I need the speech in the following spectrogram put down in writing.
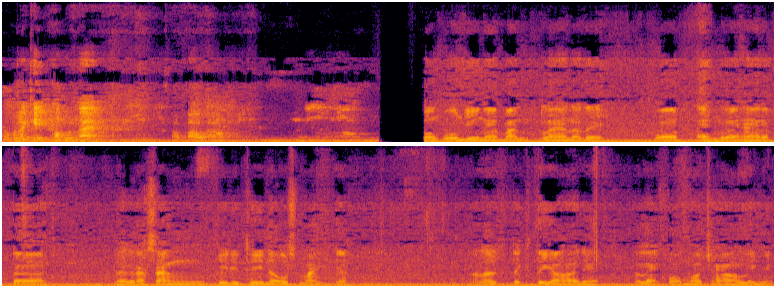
จบภารกิจขอบคุณมาก เข้าเป้าเข้า បងប្អូនយើងណាបានឡានអត់ទេគាត់ S150 Raptor នៅកណ្ដាស់សាំង PDT នៅអូស្មាច់ណាឥឡូវតិចខ្ទីអស់ហើយនេះ តម្លាក់គាត់មកឆាអស់លីងនេះ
